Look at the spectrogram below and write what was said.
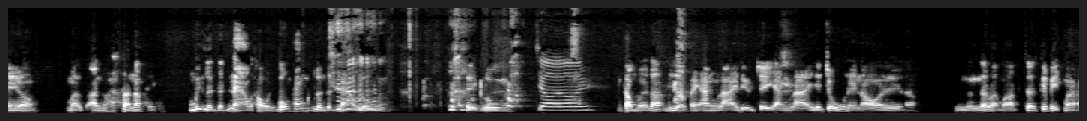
Em hiểu không? Mà anh anh nói thì không biết lên đỉnh nào thôi bốn tháng biết lên đỉnh nào luôn á. Thiệt luôn á. Trời ơi. Xong rồi đó bây giờ phải ăn lại điều trị ăn lại cho chú này nọ thì đó. Mình rất là mệt. Cái việc mà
